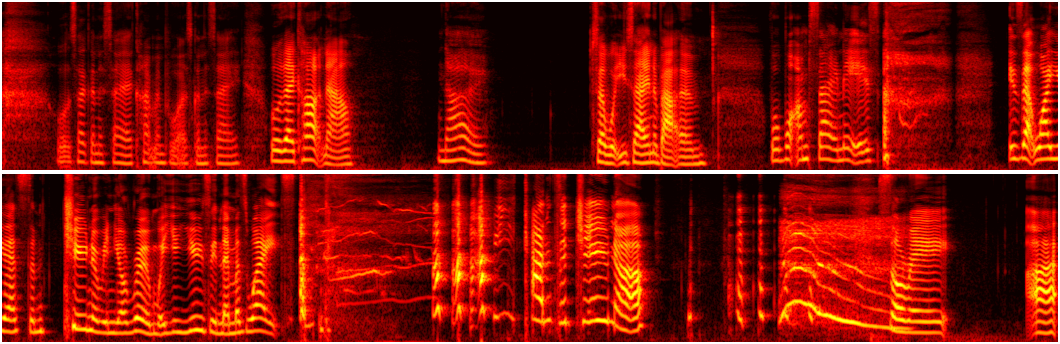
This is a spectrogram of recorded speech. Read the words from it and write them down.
what was i going to say i can't remember what i was going to say well they can't now No. so what you saying about them Well, what I'm saying is, is that why you had some tuna in your room? Were you using them as weights? Cans of tuna. Sorry, I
